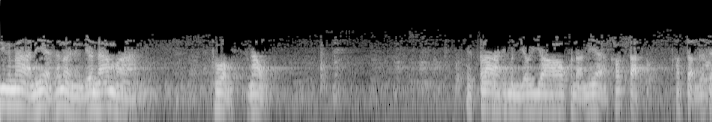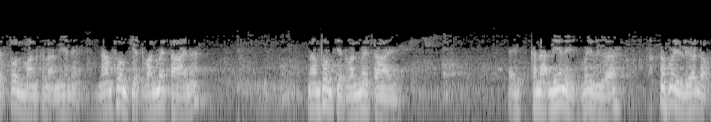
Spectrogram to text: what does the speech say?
ยิ่งหน้านี้สักหน่อยหนึ่งเดี๋ยวน้ำมาท่วมเน่าไอ้กล้าที่มันยาวๆขนาดนี้เขาตัดเขาตัดเหลือแต่ต้นมันขนาดนี้เนี่ย น้ำท่วมเจ็ดวันไม่ตายนะ น้ำท่วมเจ็ดวันไม่ตายไอ้ขนาดนี้นี่ไม่เหลือ ไม่เหลือดอก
